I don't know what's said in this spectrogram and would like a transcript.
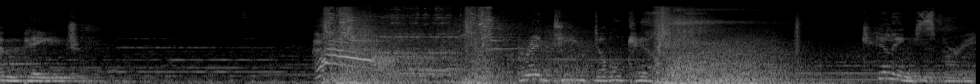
Rampage. Red team double kill. Killing spree.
